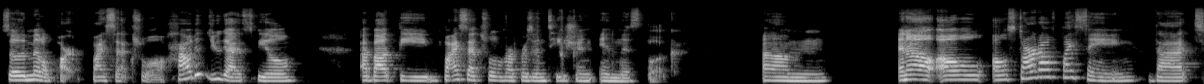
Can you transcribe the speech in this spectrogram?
So the middle part, bisexual. How did you guys feel about the bisexual representation in this book? Um, and I'll I'll I'll start off by saying that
